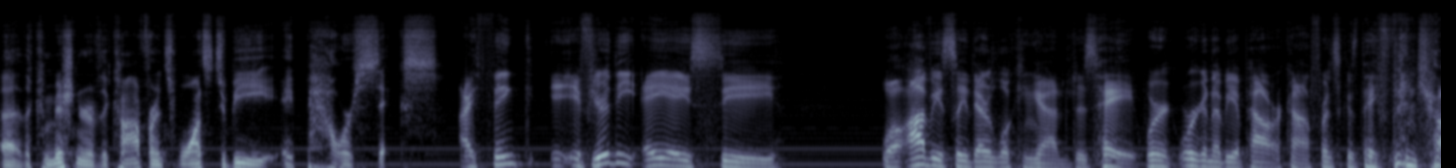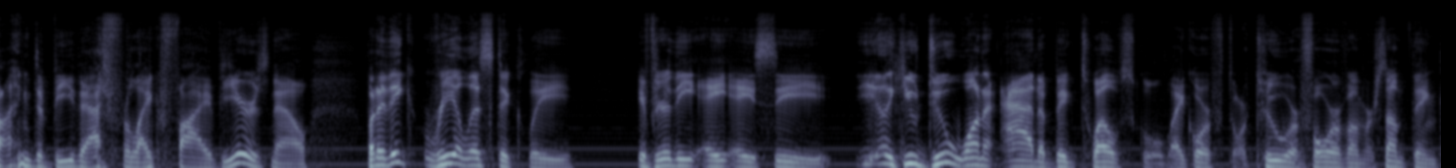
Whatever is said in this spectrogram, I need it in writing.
uh, the commissioner of the conference, wants to be a Power Six. I think if you're the AAC, well, obviously they're looking at it as, hey, we're we're going to be a power conference because they've been trying to be that for like five years now. But I think realistically, if you're the AAC, like you do want to add a Big 12 school, like or or two or four of them or something,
